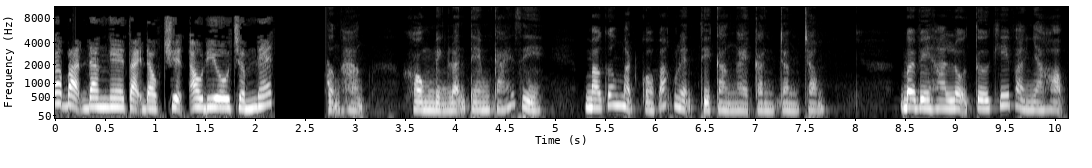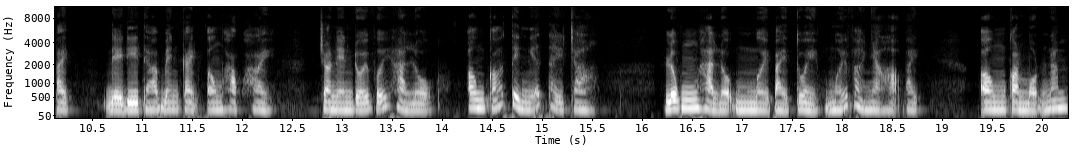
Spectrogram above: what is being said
Các bạn đang nghe tại đọc chuyện audio.net Thượng hạng, không bình luận thêm cái gì, mà gương mặt của bác luyện thì càng ngày càng trầm trọng. Bởi vì Hà Lộ từ khi vào nhà họ Bạch để đi theo bên cạnh ông học hỏi, cho nên đối với Hà Lộ, ông có tình nghĩa thầy trò. Lúc Hà Lộ 17 tuổi mới vào nhà họ Bạch, ông còn một năm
